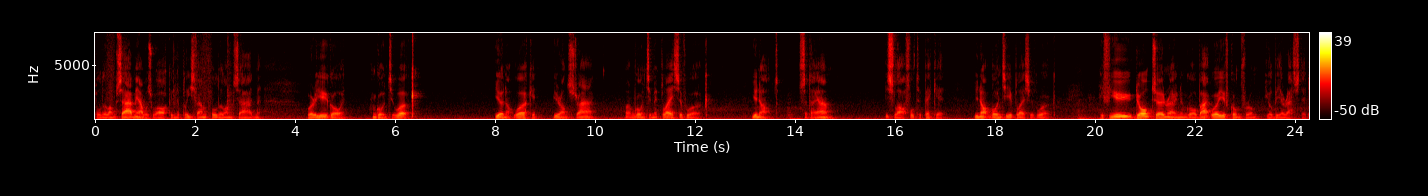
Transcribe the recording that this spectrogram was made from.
pulled alongside me. I was walking, the police van pulled alongside me. Where are you going? I'm going to work. You're not working, you're on strike. Well, I'm going to my place of work. You're not. I said, I am. It's lawful to picket. You're not going to your place of work. If you don't turn around and go back where you've come from, you'll be arrested.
